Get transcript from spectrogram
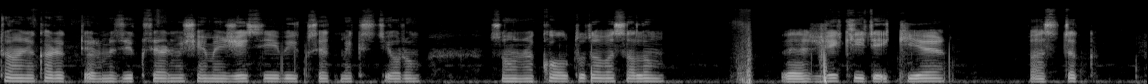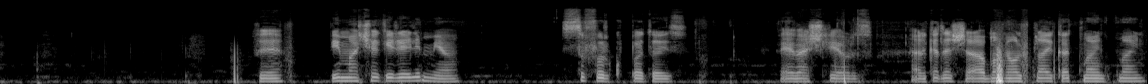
tane karakterimiz yükselmiş. Hemen Jesse'yi bir yükseltmek istiyorum. Sonra Colt'u da basalım. Ve Jackie'yi de 2'ye bastık. Ve bir maça girelim ya. Sıfır kupadayız. Ve başlıyoruz. Arkadaşlar abone olup like atmayı unutmayın.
